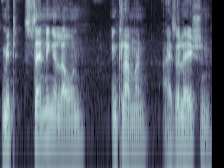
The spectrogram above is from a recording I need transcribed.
mit Standing Alone in Klammern Isolation.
